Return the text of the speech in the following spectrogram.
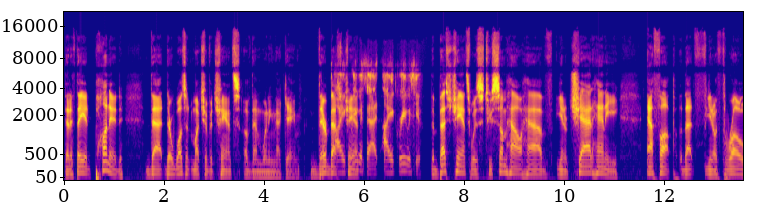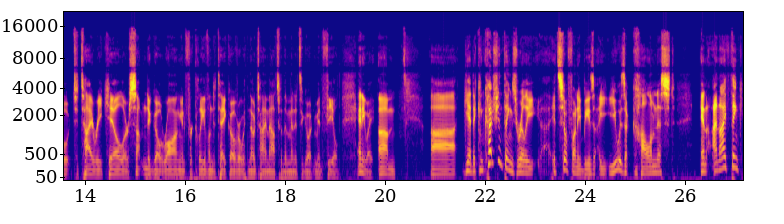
That if they had punted, that there wasn't much of a chance of them winning that game. Their best I agree chance with that. I agree with you. the best chance was to somehow have you know Chad Henne f up that you know throw to Tyreek Hill or something to go wrong and for Cleveland to take over with no timeouts with a minute to go at midfield. Anyway, um, uh, yeah, the concussion thing's really uh, it's so funny because you as a columnist and and I think.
